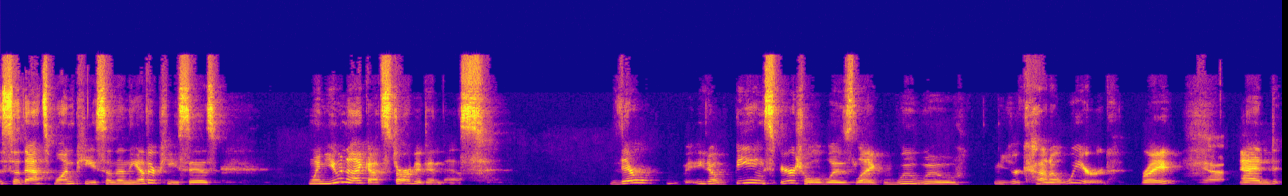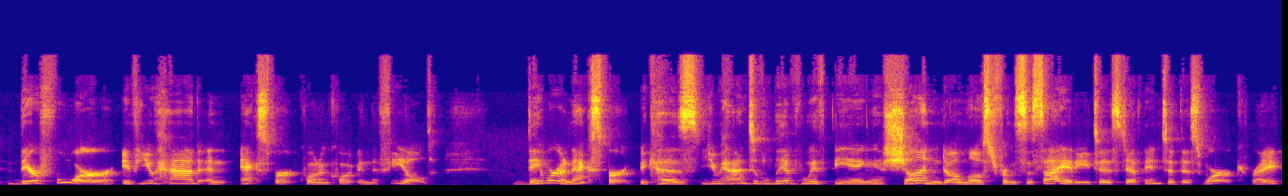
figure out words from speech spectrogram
so that's one piece and then the other piece is when you and i got started in this there you know being spiritual was like woo woo you're kind of weird right? Yeah. and therefore if you had an expert quote unquote in the field they were an expert because you had to live with being shunned almost from society to step into this work right?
